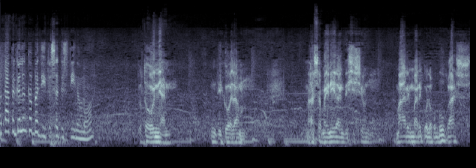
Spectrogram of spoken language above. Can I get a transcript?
matatagalan ka ba dito sa destino mo? Totoo niyan. Hindi ko alam. Nasa Maynila ang desisyon. Maaring marikulo ko bukas.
